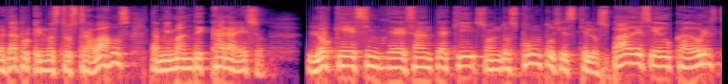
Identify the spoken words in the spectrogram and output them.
¿verdad? Porque nuestros trabajos también van de cara a eso. Lo que es interesante aquí son dos puntos y es que los padres y educadores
